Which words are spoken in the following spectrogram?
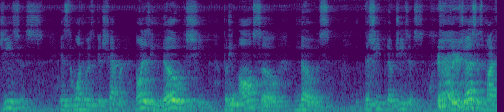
Jesus is the one who is the good shepherd. Not only does he know the sheep, but he also knows, the sheep know Jesus. And just as my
